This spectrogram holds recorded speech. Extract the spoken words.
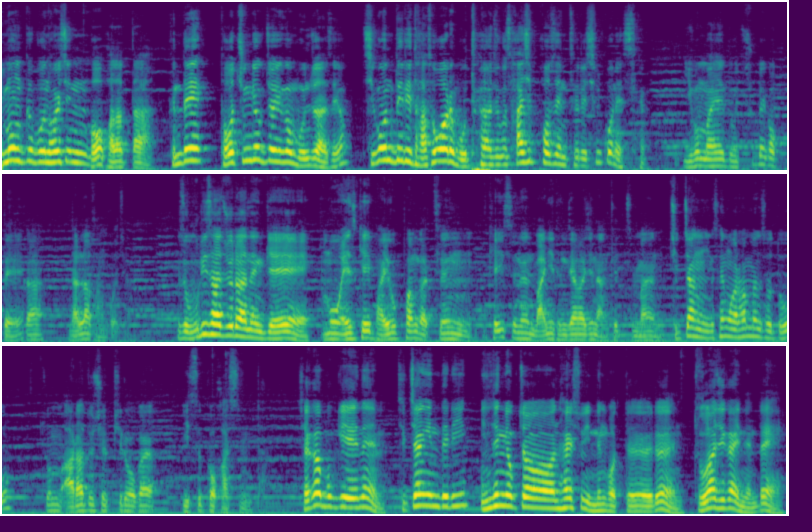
임원급은 훨씬 더 받았다. 근데 더 충격적인 건 뭔지 아세요? 직원들이 다 소화를 못해가지고 40%를 실권했어요. 이것만 해도 수백억대가 날라간 거죠. 그래서 우리 사주라는 게 뭐 SK 바이오팜 같은 케이스는 많이 등장하진 않겠지만 직장 생활하면서도 좀 알아두실 필요가 있을 것 같습니다. 제가 보기에는 직장인들이 인생 역전 할 수 있는 것들은 두 가지가 있는데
